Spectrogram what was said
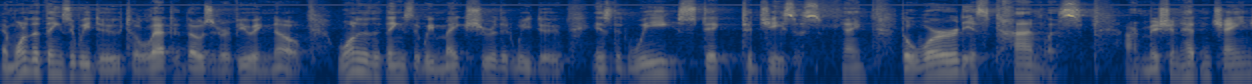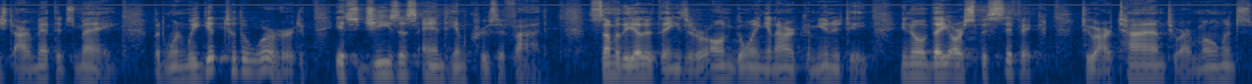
And one of the things that we do to let those that are viewing know, one of the things that we make sure that we do is that we stick to Jesus. Okay? The word is timeless. Our mission hadn't changed, our methods may. But when we get to the Word, it's Jesus and Him crucified. Some of the other things that are ongoing in our community, you know, they are specific to our time, to our moments,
